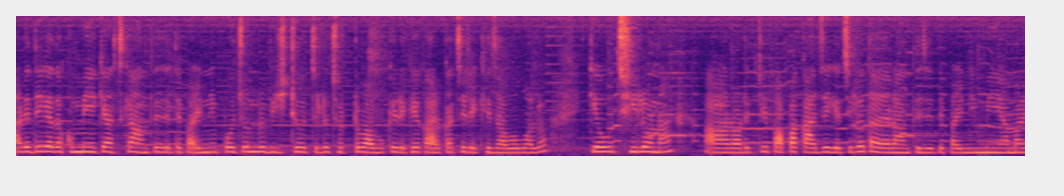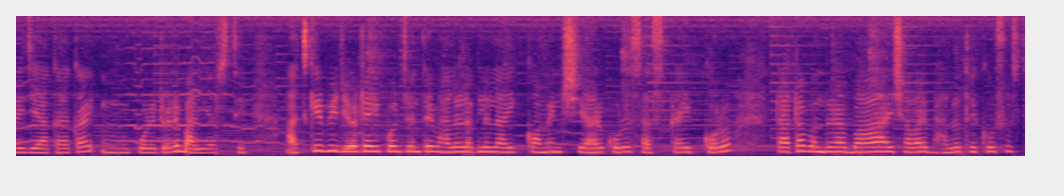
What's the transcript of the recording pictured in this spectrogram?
আর এদিকে দেখো, মেয়েকে আজকে আনতে যেতে পারিনি। প্রচণ্ড বৃষ্টি হচ্ছিল। ছোট্ট বাবুকে রেখে কার কাছে রেখে যাব বলো? কেউ ছিল না। আর অনেকটির পাপা কাজে গেছিল, তাই আর আনতে যেতে পারিনি। মেয়ে আমার এই যে একা একাই পড়ে টরে বাড়ি আসছে। আজকের ভিডিওটা এই পর্যন্তই। ভালো লাগলে লাইক কমেন্ট শেয়ার করো সাবস্ক্রাইব করো। টাটা বন্ধুরা বাই সবাই ভালো থেকো, সুস্থ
